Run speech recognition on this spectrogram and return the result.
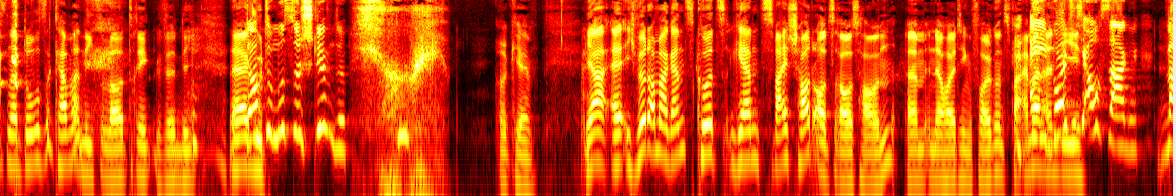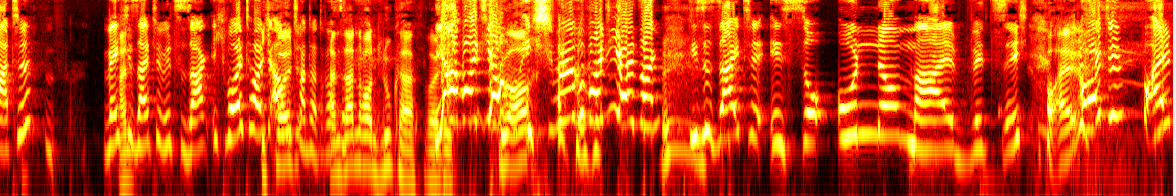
aus einer Dose kann man nicht so laut trinken, finde ich. Naja, Doch, gut. du musst so schlürfen. So. Okay. Ja, äh, ich würde auch mal ganz kurz gern zwei Shoutouts raushauen ähm, in der heutigen Folge. Und zwar einmal Ey, an wollte die. ich auch sagen. Warte. Welche An- Seite willst du sagen? Ich wollte heute ich auch wollte drauf an. Sandra und Luca. Wollte Ja, wollte ich auch. auch? Ich schwöre, wollte ich auch sagen. Diese Seite ist so unnormal witzig. Vor allem- Heute, vor allem,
